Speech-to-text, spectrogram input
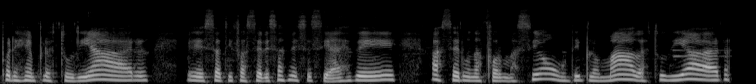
por ejemplo, estudiar, eh, satisfacer esas necesidades de hacer una formación, un diplomado, estudiar,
